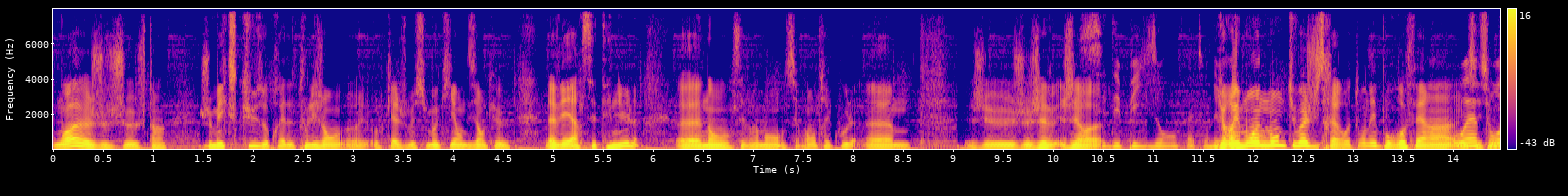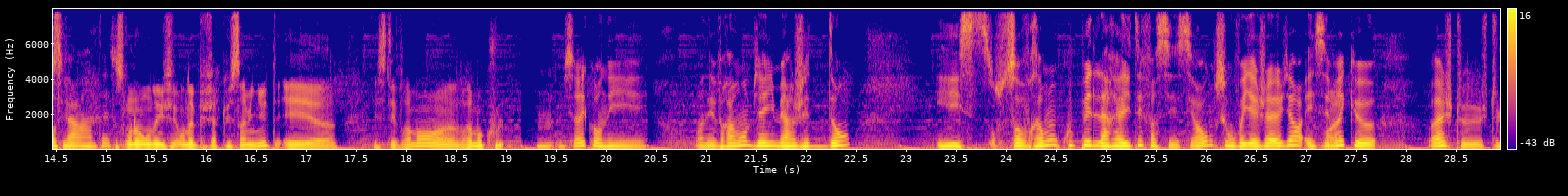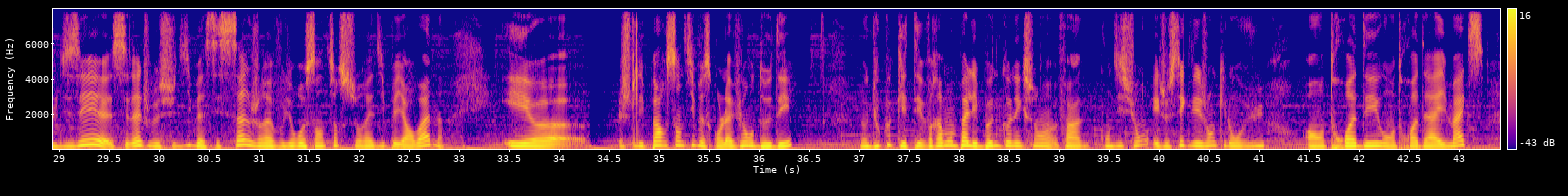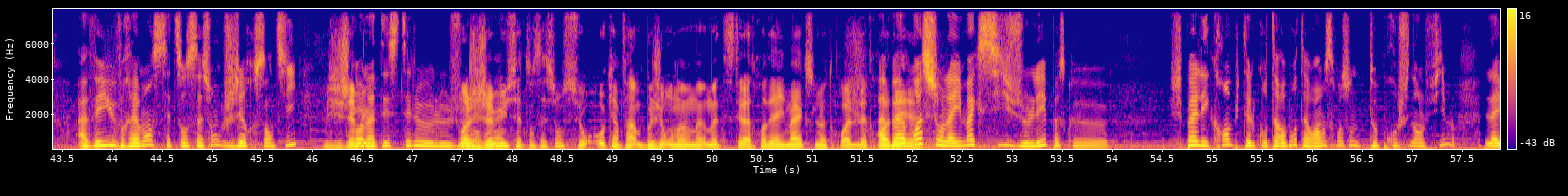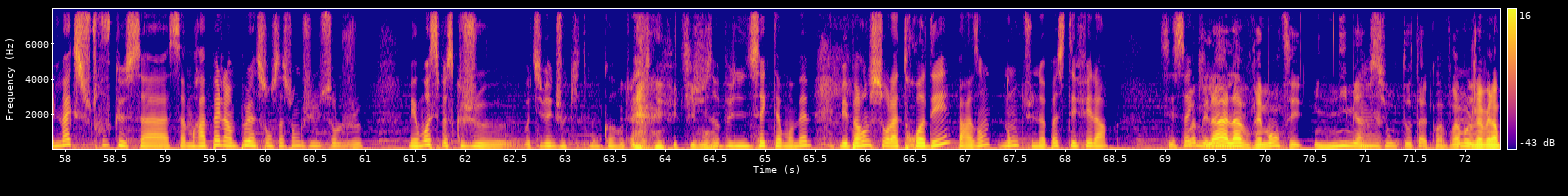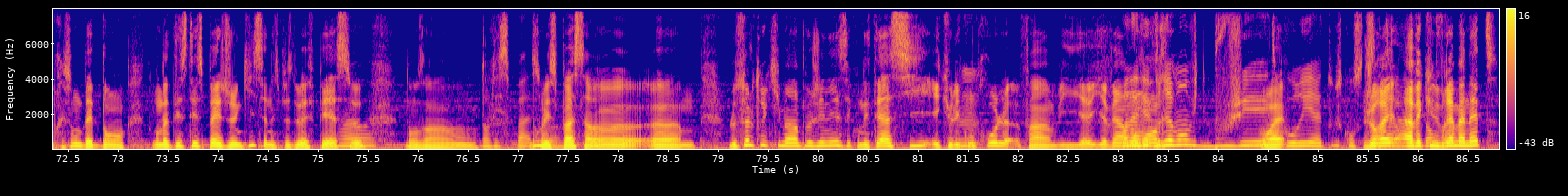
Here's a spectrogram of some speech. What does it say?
moi, je, je, je- 'fin, je m'excuse auprès de tous les gens euh, auxquels je me suis moqué en disant que la VR c'était nul. Non, c'est vraiment, c'est vraiment très cool. Je, je, je- C'est des paysans, en fait. Il y aurait eu moins de monde, tu vois, j'y serais retourné pour refaire un, une Ouais, session. pour refaire un test. Parce qu'on a, on a, eu fait- on a pu faire que 5 minutes et, euh, et c'était vraiment, euh, vraiment cool. Mm, C'est vrai qu'on est, on est vraiment bien immergé dedans et on se sent vraiment coupé de la réalité. Enfin, c'est c'est vraiment comme si on voyageait ailleurs. Et c'est Ouais. vrai que, ouais, je te, je te le disais, c'est là que je me suis dit, bah, c'est ça que j'aurais voulu ressentir sur Ready Player One. Et euh, je l'ai pas ressenti parce qu'on l'a vu en 2D. Donc du coup, qui était vraiment pas les bonnes connexions, enfin conditions. Et je sais que les gens qui l'ont vu en 3D ou en 3D IMAX avait eu vraiment cette sensation que j'ai ressentie Mais j'ai quand on a testé le, le jeu. Moi, j'ai jamais fait. eu cette sensation sur aucun. Enfin, on a, on a testé la 3D IMAX, la 3, la 3D. Ah bah moi sur l'IMAX si je l'ai parce que je sais pas l'écran puis t'as le compte à rebours t'as vraiment l'impression de te projeter dans le film. L'IMAX je trouve que ça ça me rappelle un peu la sensation que j'ai eue sur le jeu. Mais moi c'est parce que je bah, tu sais bien que je quitte mon corps. vois. je effectivement. suis un peu une secte à moi-même. Mais par exemple sur la 3D par exemple non tu n'as pas cet effet là. C'est ça Ouais, qui mais là, là, vraiment, c'est une immersion totale. Quoi. Vraiment, j'avais l'impression d'être dans. On a testé Space Junkie, c'est une espèce de FPS Ouais, euh, dans un. dans l'espace. Dans l'espace. hein, euh, euh, le seul truc qui m'a un peu gêné, c'est qu'on était assis et que les Mm. contrôles. Enfin, il y, avait un On avait vraiment envie de bouger, Ouais. de courir et tout ce qu'on se J'aurais avec une vraie manette.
